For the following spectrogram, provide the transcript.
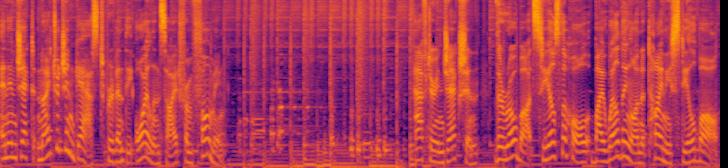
and inject nitrogen gas to prevent the oil inside from foaming. After injection, the robot seals the hole by welding on a tiny steel ball.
